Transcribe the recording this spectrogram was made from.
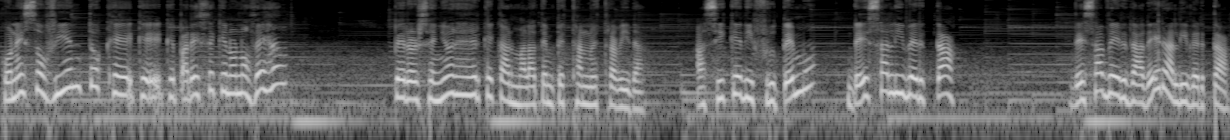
con esos vientos que, que, parece que no nos dejan, pero el Señor es el que calma la tempestad en nuestra vida. Así que disfrutemos de esa libertad, de esa verdadera libertad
